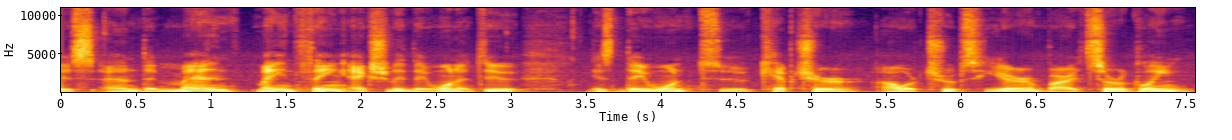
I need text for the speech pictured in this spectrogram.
use. And the main main thing actually they want to do is they want to capture our troops here by circling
